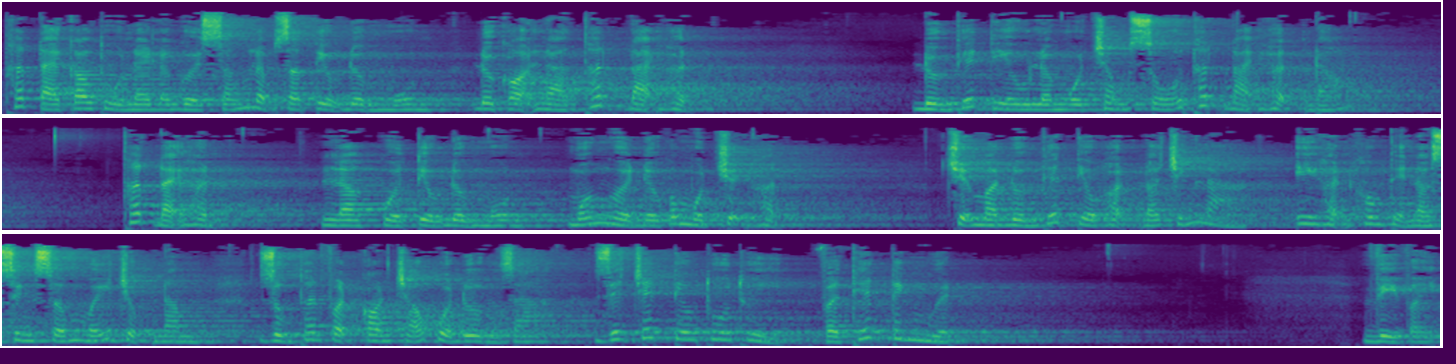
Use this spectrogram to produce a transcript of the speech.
Thất đại cao thủ này là người sáng lập ra tiểu đường môn, được gọi là thất đại hận đường thiết tiêu là một trong số thất đại hận đó. Thất đại hận là của tiểu đường môn, mỗi người đều có một chuyện hận. Chuyện mà đường thiết tiêu hận đó chính là y hận không thể nào sinh sớm mấy chục năm, dùng thân phận con cháu của đường ra, giết chết tiêu thu thủy và thiết tinh nguyệt. Vì vậy,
